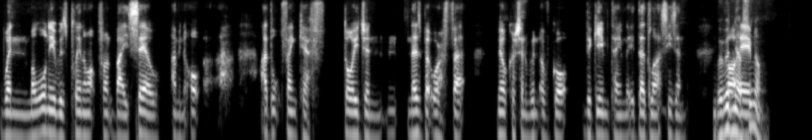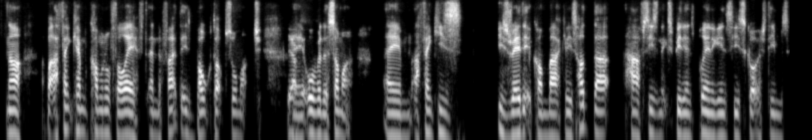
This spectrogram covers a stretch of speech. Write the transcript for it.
when Maloney was playing him up front by Cell, I mean, oh, I don't think if Doig and Nisbet were fit, Melkersen wouldn't have got the game time that he did last season. we wouldn't But, have seen um, him. No, but I think him coming off the left and the fact that he's bulked up so much Yeah. uh, over the summer, um, I think he's he's ready to come back and he's had that half season experience playing against these Scottish teams,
